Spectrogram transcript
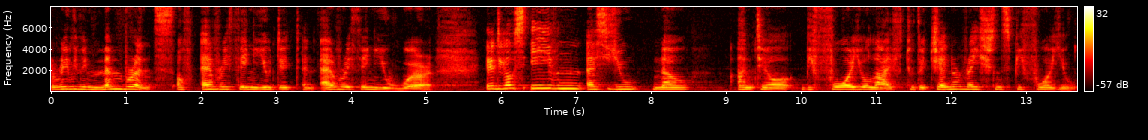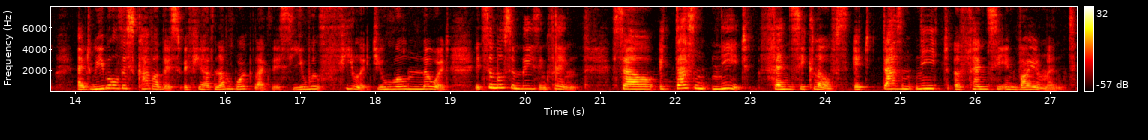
really remembrance of everything you did and everything you were. It goes even as you know until before your life to the generations before you. And we will discover this. If you have never worked like this, you will feel it, you will know it. It's the most amazing thing. So it doesn't need fancy clothes. It doesn't need a fancy environment.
